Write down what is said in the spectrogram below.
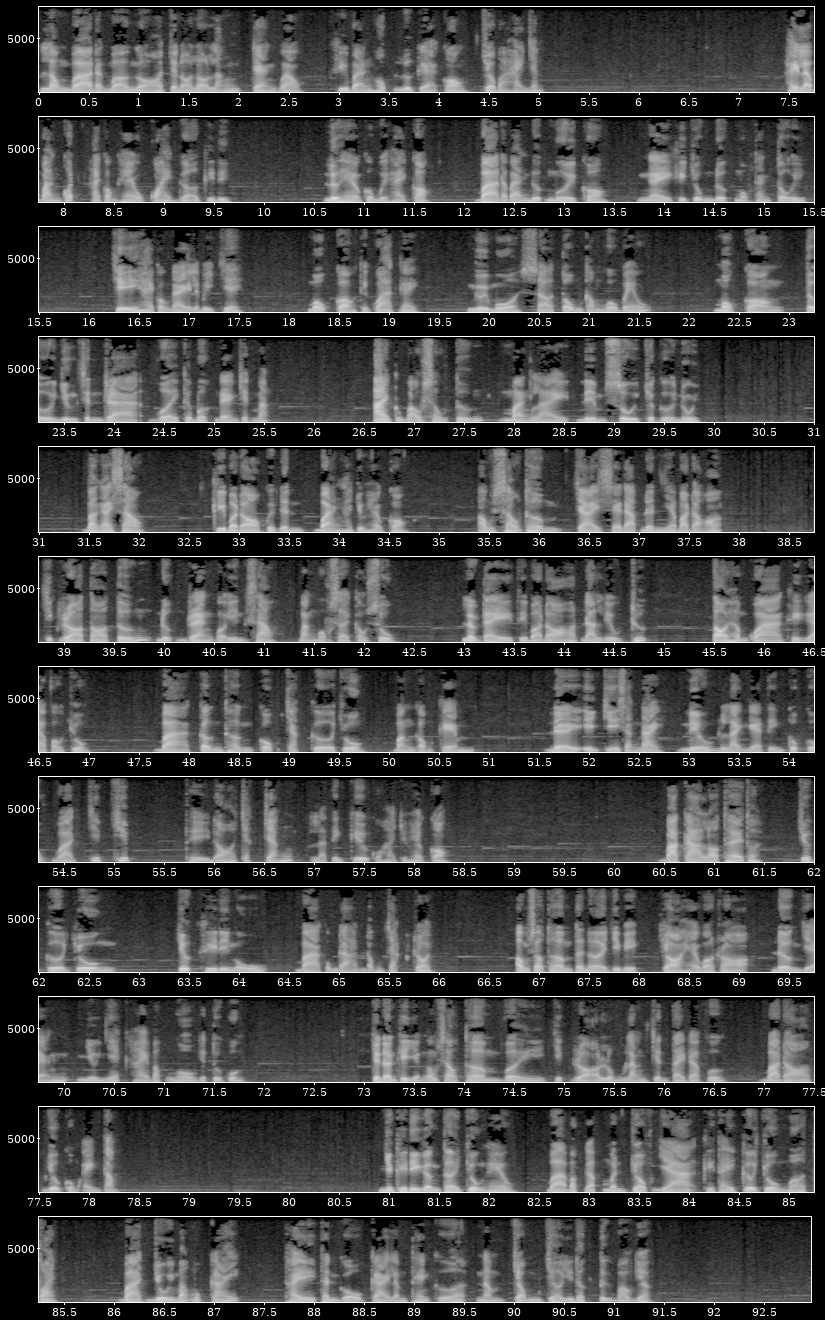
Lòng bà đang mở ngõ cho nỗi lo lắng tràn vào khi bán hộp lứa gà con cho bà hai nhanh. Hay là bán quách hai con heo quái gỡ kia đi. Lứa heo có 12 con, bà đã bán được 10 con ngay khi chúng được một tháng tuổi. Chỉ hai con này là bị chê. Một con thì quá gầy, người mua sợ tốn công vỗ béo. Một con tự dưng sinh ra với cái bớt đen trên mặt. Ai cũng bảo xấu tướng mang lại điềm xui cho người nuôi. Ba ngày sau, khi bà đỏ quyết định bán hai chú heo con, ông Sáu Thơm chạy xe đạp đến nhà bà đỏ. Chiếc rọ to tướng được ràng vào yên sau bằng một sợi cao su. Lần này thì bà đỏ đã liệu trước. Tối hôm qua khi gà vào chuồng, bà cẩn thận cột chặt cửa chuồng bằng gọng kẽm. Để yên chí sáng nay nếu lại nghe tiếng cục cục và chíp chíp thì đó chắc chắn là tiếng kêu của hai chú heo con. Bà cả lo thế thôi, Trước cửa chuồng, trước khi đi ngủ, bà cũng đã đóng chặt rồi. Ông Sáu Thơm tới nơi chỉ việc cho heo vào rọ, đơn giản như nhét hai bắp ngô vào túi quần. Cho nên khi dẫn ông Sáu Thơm với chiếc rọ lủng lẳng trên tay ra vườn, bà đỏ vô cùng an tâm. Nhưng khi đi gần tới chuồng heo, bà bắt gặp mình chột dạ khi thấy cửa chuồng mở toàn. Bà dụi mắt một cái, thấy thanh gỗ cài làm then cửa nằm chỏng chờ dưới đất từ bao giờ.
